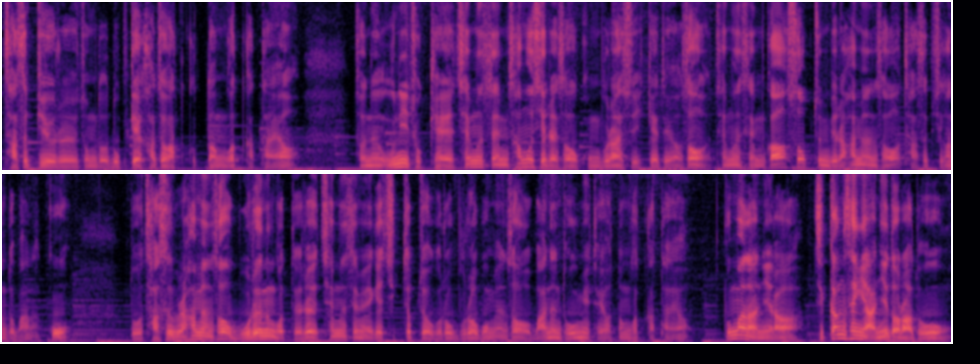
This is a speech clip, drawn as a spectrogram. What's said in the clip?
자습 비율을 좀 더 높게 가져갔던 것 같아요. 저는 운이 좋게 채문쌤 사무실에서 공부를 할 수 있게 되어서 채문쌤과 수업 준비를 하면서 자습 시간도 많았고 또 자습을 하면서 모르는 것들을 채문쌤에게 직접적으로 물어보면서 많은 도움이 되었던 것 같아요. 뿐만 아니라 직강생이 아니더라도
